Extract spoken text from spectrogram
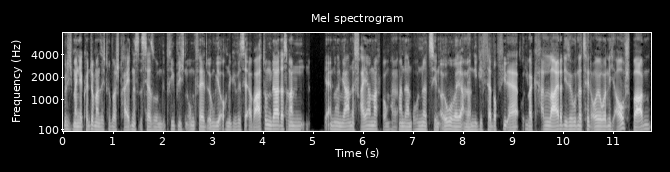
Gut, ich meine, ja könnte man sich drüber streiten. Es ist ja so im betrieblichen Umfeld irgendwie auch eine gewisse Erwartung da, dass man einmal im Jahr eine Feier macht. Warum hat man dann 110 Euro? Weil ja am Ende gibt da doch viel. Ja, und man kann leider diese 110 Euro nicht aufsparen,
